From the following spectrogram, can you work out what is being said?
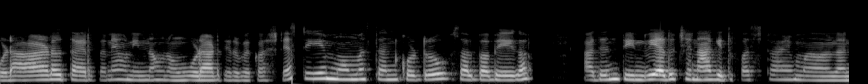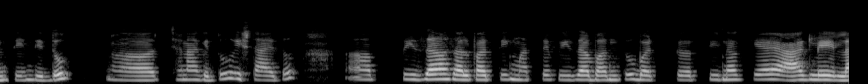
ಓಡಾಡುತ್ತಾ ಇರ್ತಾನೆ. ಅವ್ನು ಇನ್ನು ಅವನು ಓಡಾಡ್ತಿರಬೇಕು ಅಷ್ಟೇ. ಫಸ್ಟಿಗೆ ಮೋಮೋಸ್ ತಂದು ಕೊಟ್ಟರು ಸ್ವಲ್ಪ ಬೇಗ ಅದನ್ನು ತಿಂದ್ವಿ. ಅದು ಚೆನ್ನಾಗಿತ್ತು. ಫಸ್ಟ್ ಟೈಮ್ ನಾನು ತಿಂದಿದ್ದು. ಚೆನ್ನಾಗಿತ್ತು. ಇಷ್ಟ ಆಯಿತು. ಪಿಝಾ ಸ್ವಲ್ಪ ಹೊತ್ತಿಗೆ ಮತ್ತೆ ಪಿಝಾ ಬಂತು ಬಟ್ ತಿನ್ನೋಕ್ಕೆ ಆಗಲೇ ಇಲ್ಲ.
